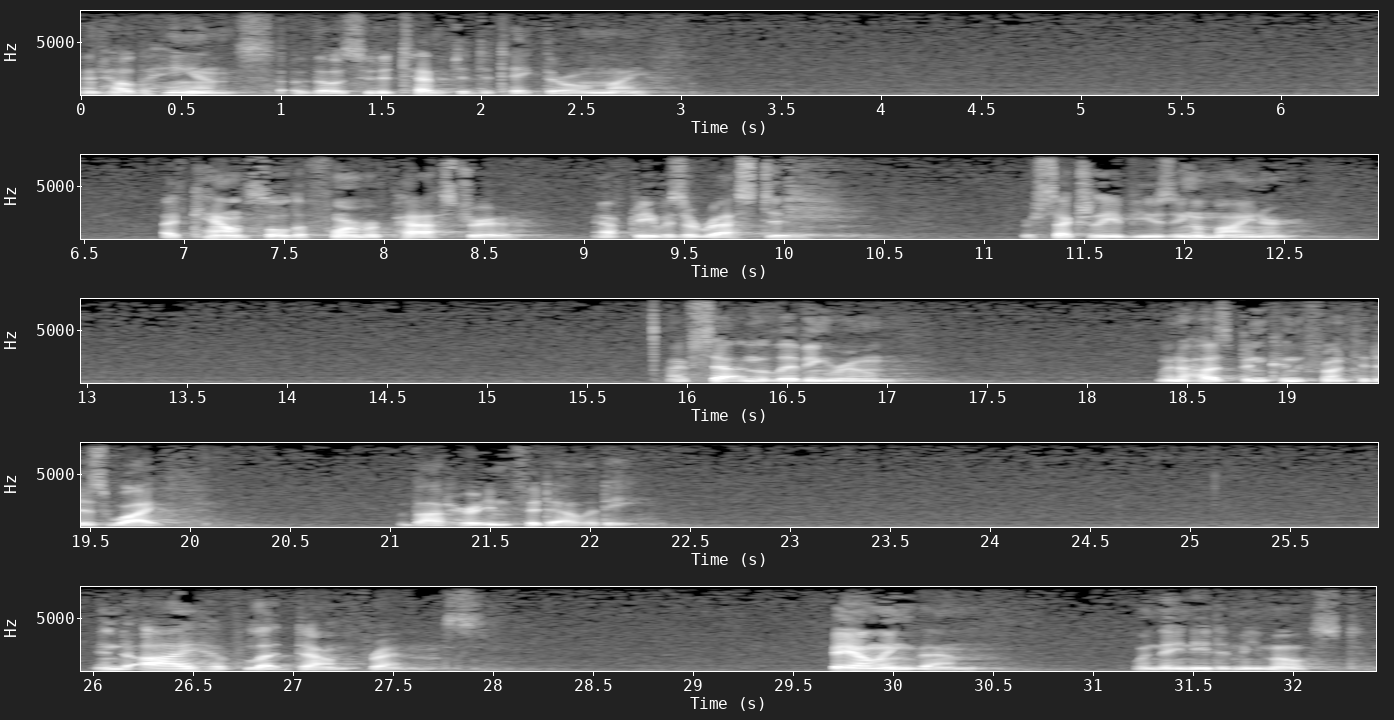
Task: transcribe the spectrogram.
and held the hands of those who'd attempted to take their own life. I've counseled a former pastor after he was arrested for sexually abusing a minor. I've sat in the living room when a husband confronted his wife about her infidelity. And I have let down friends, failing them when they needed me most.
